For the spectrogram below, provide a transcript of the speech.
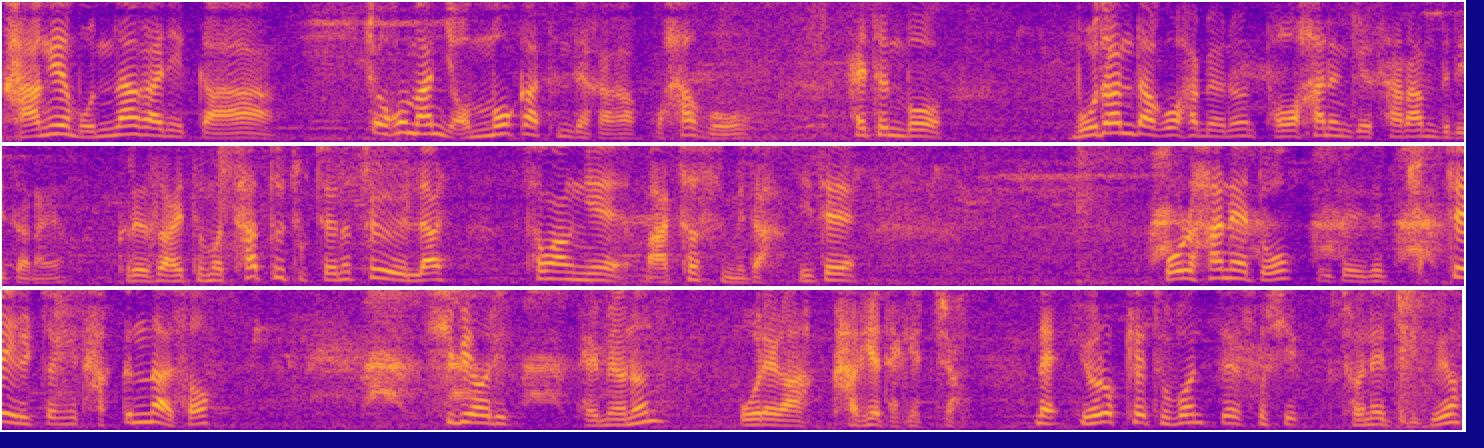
강에 못 나가니까 조그만 연못 같은 데 가갖고 하고 하여튼 뭐 못한다고 하면은 더 하는 게 사람들이잖아요. 그래서 하여튼 뭐 차트 축제는 토요일 날 성황리에 마쳤습니다. 이제 올 한 해도 이제 이제 축제 일정이 다 끝나서 12월이 되면은 올해가 가게 되겠죠. 네, 이렇게 두 번째 소식 전해드리고요.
